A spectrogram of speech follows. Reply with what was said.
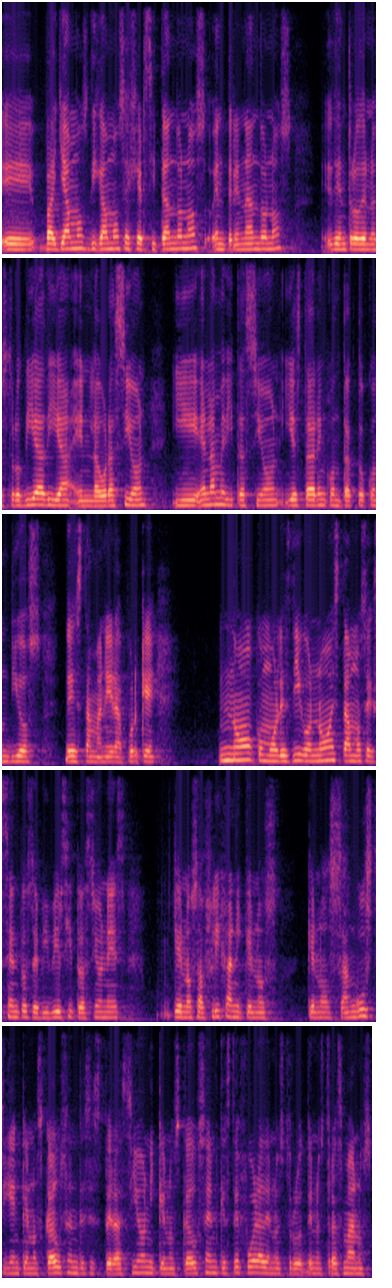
eh, vayamos, digamos, ejercitándonos, entrenándonos dentro de nuestro día a día en la oración y en la meditación y estar en contacto con Dios de esta manera, porque no, como les digo, no estamos exentos de vivir situaciones que nos aflijan y que nos que nos angustien, que nos causen desesperación y que nos causen que esté fuera de, nuestro, de nuestras manos.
